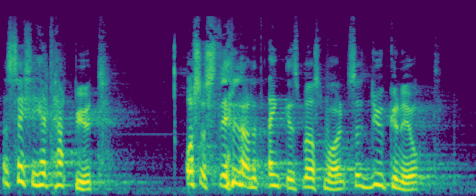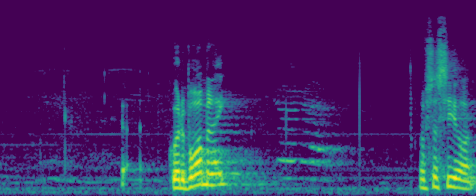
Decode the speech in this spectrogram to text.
han ser ikke helt happy ut. Og så stiller han et enkelt spørsmål som du kunne gjort. 'Går det bra med deg?' Og så sier han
